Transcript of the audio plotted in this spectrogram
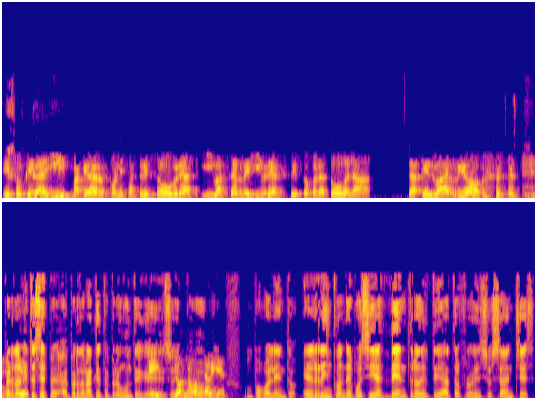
Eso eh, queda ahí, va a quedar con esas tres obras y va a ser de libre acceso para toda la, el barrio. Perdón, entonces, ah, perdona que te pregunte, que soy un, poco, un, poco lento. El Rincón de Poesía es dentro del Teatro Florencio Sánchez.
